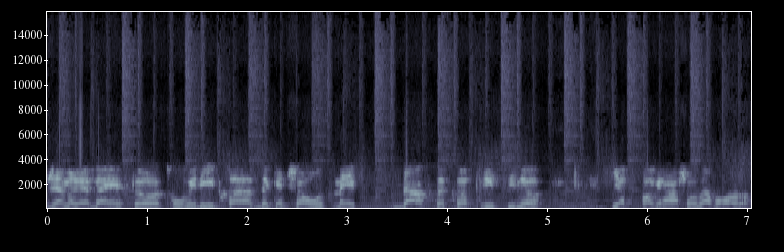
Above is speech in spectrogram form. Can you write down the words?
J'aimerais bien ça, trouver des preuves de quelque chose, mais dans ce cas précis-là, il n'y a pas grand-chose à voir, là.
